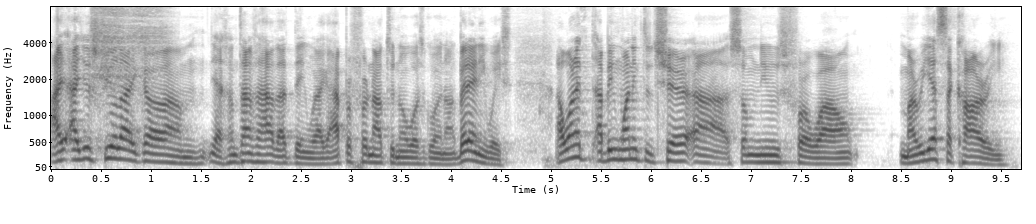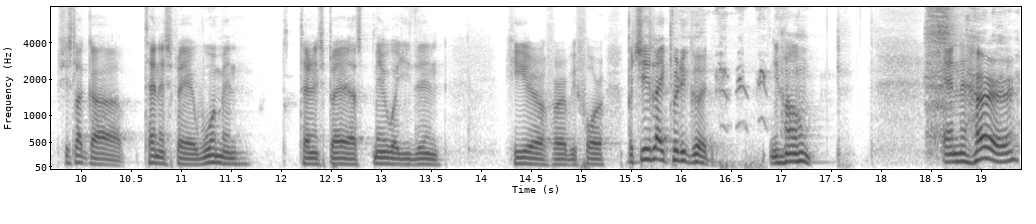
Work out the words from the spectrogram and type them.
I, I just feel like um, yeah. Sometimes I have that thing where like, I prefer not to know what's going on. But anyways, I wanted. I've been wanting to share uh, some news for a while. Maria Sakkari, she's like a tennis player, woman tennis player. That's maybe what you didn't hear of her before, but she's like pretty good, you know. And her,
